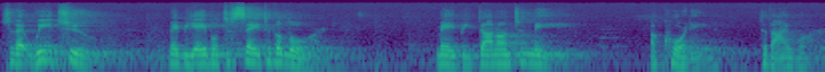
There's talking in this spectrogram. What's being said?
so that we too may be able to say to the Lord, May it be done unto me according to thy word.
